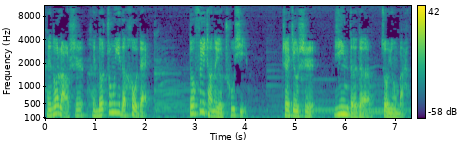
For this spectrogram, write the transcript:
很多老师、很多中医的后代都非常的有出息，这就是阴德的作用吧。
